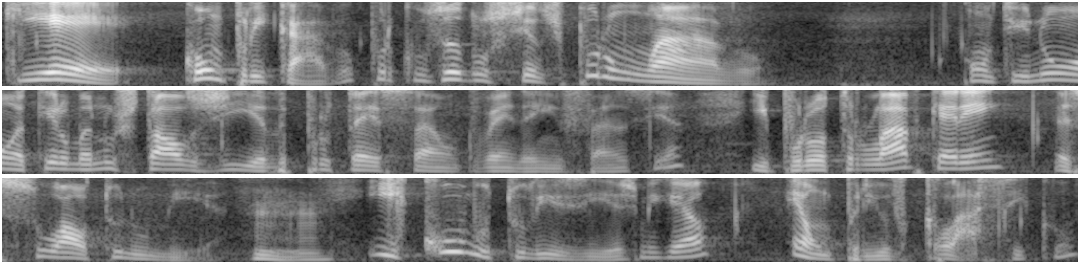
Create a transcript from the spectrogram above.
que é complicado, porque os adolescentes, por um lado, continuam a ter uma nostalgia de proteção que vem da infância e, por outro lado, querem a sua autonomia. Uhum. E como tu dizias, Miguel, é um período clássico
